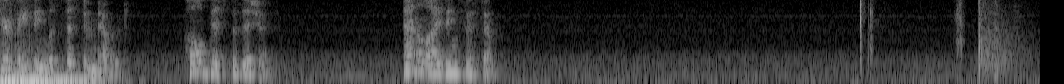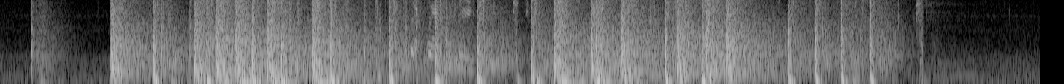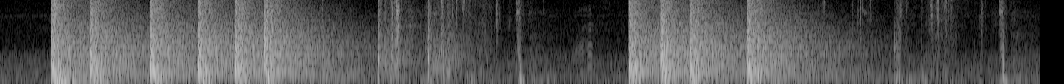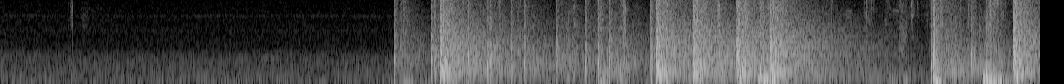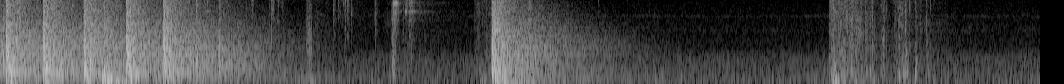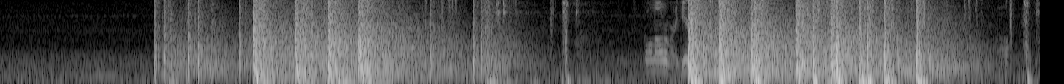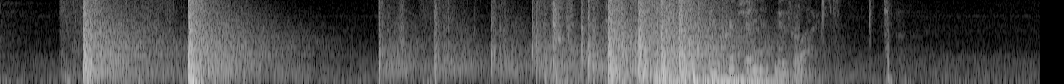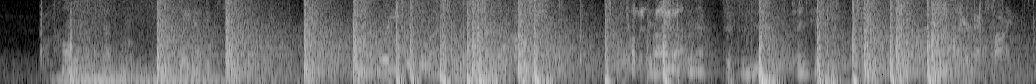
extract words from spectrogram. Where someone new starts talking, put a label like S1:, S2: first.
S1: Interfacing with system node. Hold this position. Analyzing system. Neutralized. Hold successful. Data extracted. Three.
S2: Coming right up.
S1: to next system node and take it.
S2: Higher next time.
